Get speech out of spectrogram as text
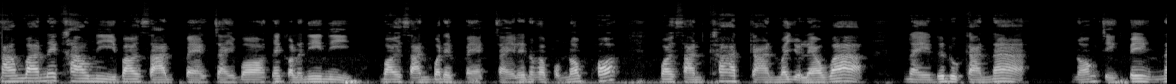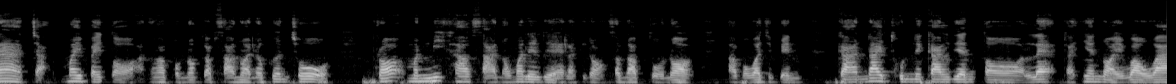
ถามว่าในข่าวนี้บาวอีสานแปลกใจบ่ในกรณีนี้ บอีสานบ่ได้แปลกใจเลยเนาะครับผมเนาะเพราะบอีสานคาดการไว้อยู่แล้วว่า ในฤดูกาลหน้าน้องเจ๋งเป้งน่าจะไม่ไปต่อนะครับผมเนาะกับสาวหน้อยลำเพลินโชว์เพราะมันมีข่าวสารออกมาเรื่อยๆล่ะพี่น้องสำหรับตัวน้องอ่าบ่ว่าจะเป็นการได้ทุนในการเรียนต่อและก็เฮียหน่อยเว้าว่า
